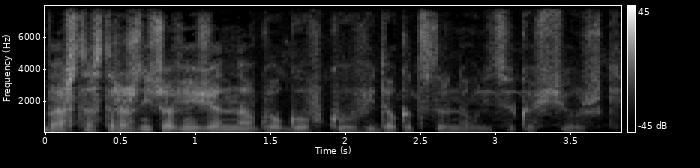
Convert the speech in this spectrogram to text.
Baszta strażniczo-więzienna w Głogówku, widok od strony ulicy Kościuszki.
